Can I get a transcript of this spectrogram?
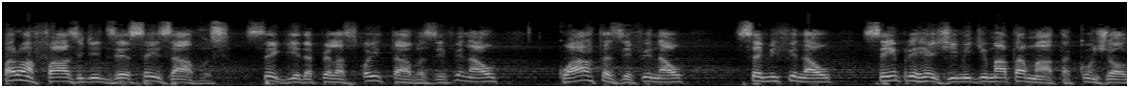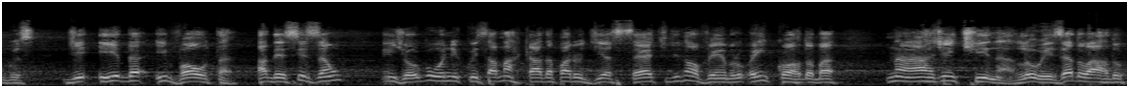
para uma fase de 16 avos, seguida pelas oitavas de final, quartas de final, semifinal, sempre em regime de mata-mata, com jogos de ida e volta. A decisão em jogo único está marcada para o dia 7 de novembro em Córdoba, na Argentina. Luiz Eduardo,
